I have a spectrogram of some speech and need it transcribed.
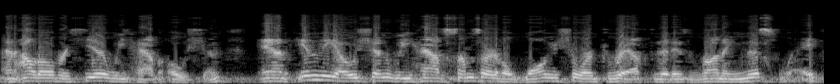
and out over here we have ocean and in the ocean we have some sort of a longshore drift that is running this way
